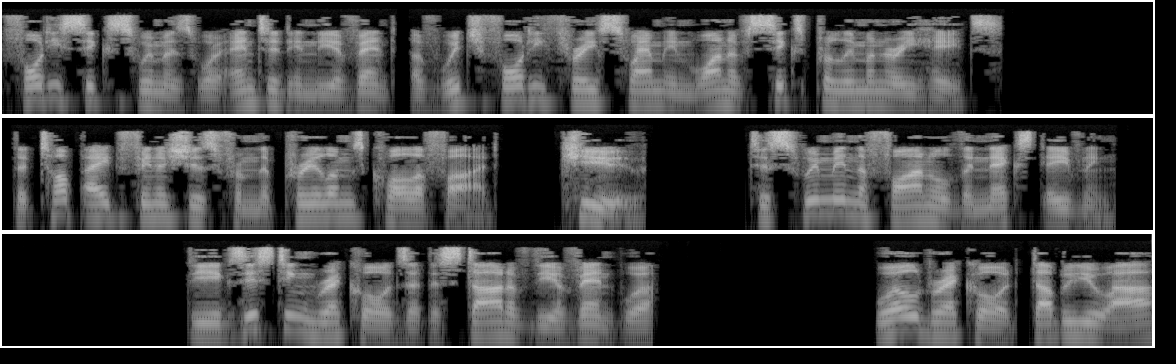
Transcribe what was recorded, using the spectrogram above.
46 swimmers were entered in the event, of which 43 swam in one of six preliminary heats. The top 8 finishers from the prelims qualified Q to swim in the final the next evening. The existing records at the start of the event were World record WR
